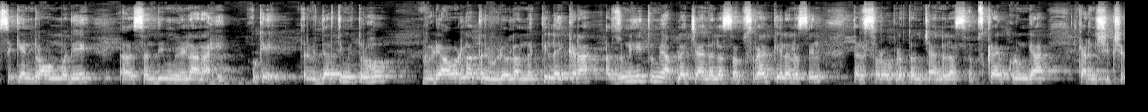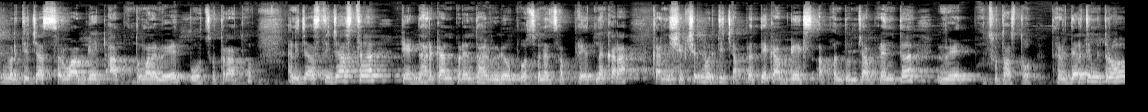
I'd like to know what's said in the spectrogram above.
सेकंड राऊंडमध्ये संधी मिळणार आहे. ओके तर विद्यार्थी मित्र हो व्हिडिओ आवडला तर व्हिडिओला नक्की लाईक करा. अजूनही तुम्ही आपल्या चॅनलला सबस्क्राईब केलं नसेल तर सर्वप्रथम चॅनलला सबस्क्राईब करून घ्या. कारण शिक्षक भरतीच्या सर्व अपडेट आपण तुम्हाला वेळेत पोहोचत राहतो. आणि जास्तीत जास्त टेटधारकांपर्यंत हा व्हिडिओ पोहोचवण्याचा प्रयत्न करा. कारण शिक्षक भरतीच्या प्रत्येक अपडेट्स आपण तुमच्यापर्यंत वेळेत पोहोचत असतो. तर विद्यार्थी मित्र हो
